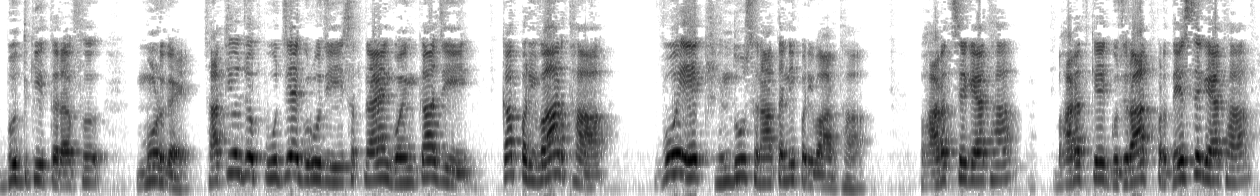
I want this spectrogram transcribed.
बुद्ध की तरफ़ मुड़ गए? साथियों, जो पूज्य गुरु जी सत्यनारायण गोयंका जी का परिवार था, वो एक हिंदू सनातनी परिवार था। भारत से गया था, भारत के गुजरात प्रदेश से गया था,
